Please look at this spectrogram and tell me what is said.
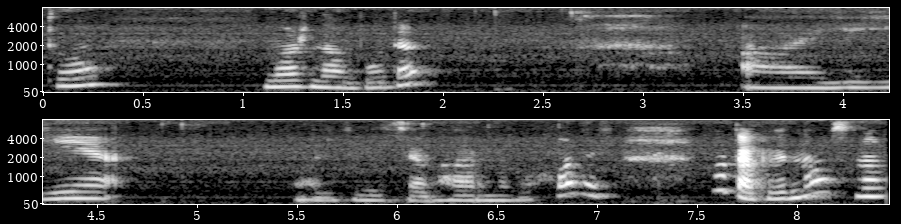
то можна буде її, ось дивіться, як гарно виходить. Ну так, відносно,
